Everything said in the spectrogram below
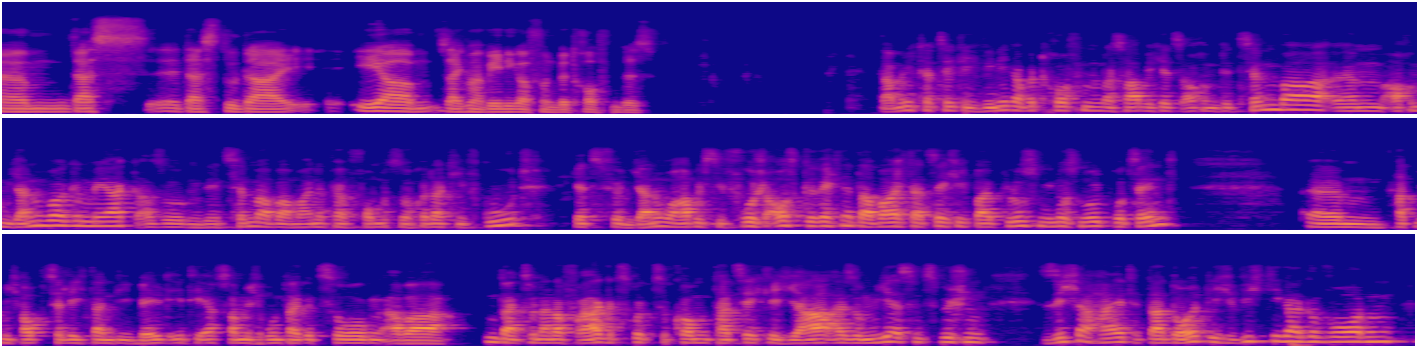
ähm, dass, äh, dass du da eher, sag ich mal, weniger von betroffen bist. Da bin ich tatsächlich weniger betroffen. Das habe ich jetzt auch im Dezember, ähm, auch im Januar gemerkt. Also im Dezember war meine Performance noch relativ gut. Jetzt für den Januar habe ich sie frisch ausgerechnet. Da war ich tatsächlich bei plus minus 0 Prozent. Ähm, hat mich hauptsächlich dann die Welt-ETFs haben mich runtergezogen. Aber um dann zu deiner Frage zurückzukommen, tatsächlich ja. Also mir ist inzwischen Sicherheit da deutlich wichtiger geworden.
